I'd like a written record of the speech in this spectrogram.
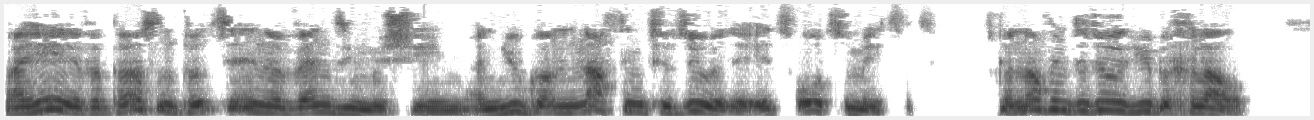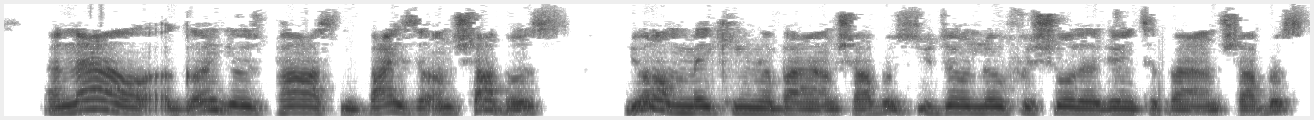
Right here, if a person puts it in a vending machine and you've got nothing to do with it, it's automated. It's got nothing to do with you b'chalal. And now a guy goes past and buys it on Shabbos, you're not making them buy on Shabbos. You don't know for sure they're going to buy on Shabbos.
